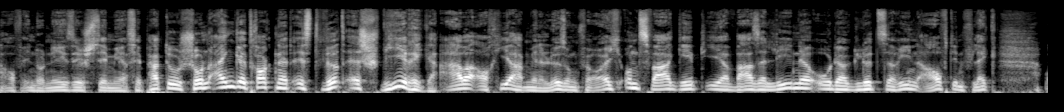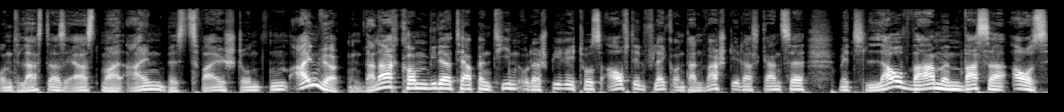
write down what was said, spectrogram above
auf Indonesisch Semir Sepatu, schon eingetrocknet ist, wird es schwieriger. Aber auch hier haben wir eine Lösung für euch. Und zwar gebt ihr Vaseline oder Glycerin auf den Fleck und lasst das erstmal ein bis zwei Stunden einwirken. Danach kommen wieder Terpentin oder Spiritus auf den Fleck und dann wascht ihr das Ganze mit lauwarmem Wasser aus.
